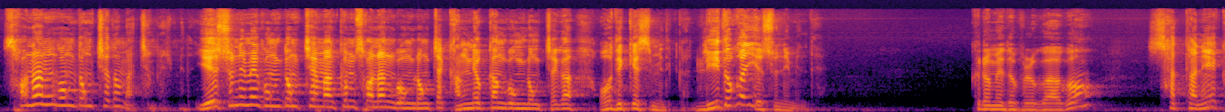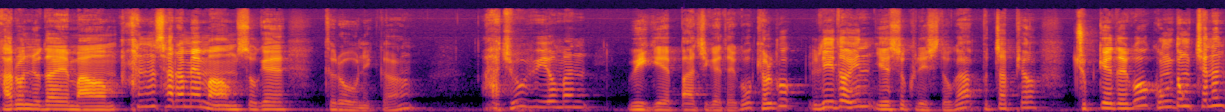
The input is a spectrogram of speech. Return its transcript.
선한 공동체도 마찬가지입니다. 예수님의 공동체만큼 선한 공동체, 강력한 공동체가 어디 있겠습니까? 리더가 예수님인데. 그럼에도 불구하고 사탄이 가론 유다의 마음 한 사람의 마음 속에 들어오니까 아주 위험한 위기에 빠지게 되고 결국 리더인 예수 그리스도가 붙잡혀 죽게 되고 공동체는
